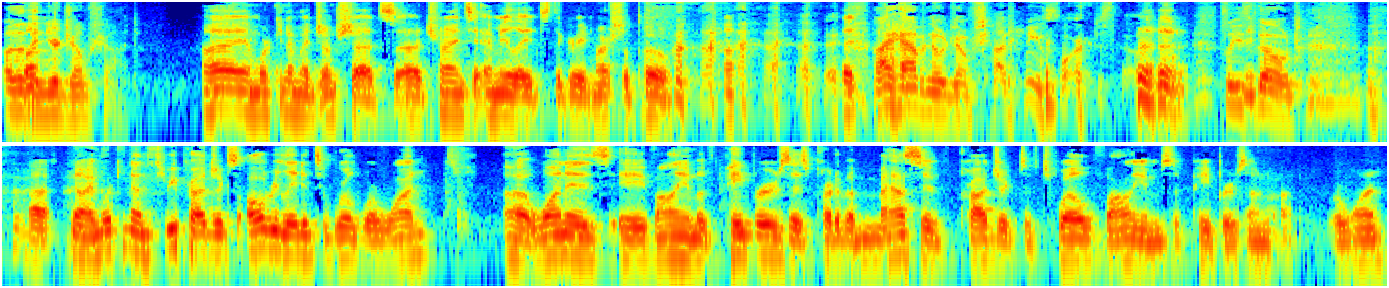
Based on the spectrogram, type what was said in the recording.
other well, than your jump shot? I am working on my jump shots, uh, trying to emulate the great Marshall Poe. Uh, but, I have no jump shot anymore, so please don't. uh, no, I'm working on three projects, all related to World War One. Uh, one is a volume of papers as part of a massive project of 12 volumes of papers on, on World War One.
